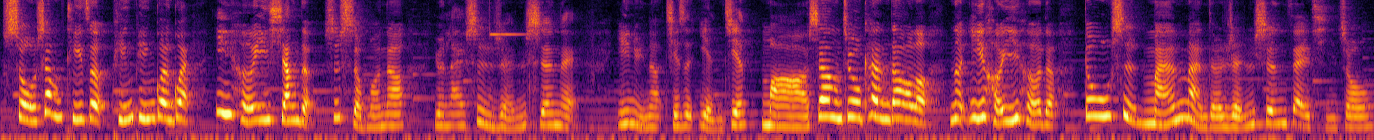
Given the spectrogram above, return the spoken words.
手上提着瓶瓶罐罐、一盒一箱的，是什么呢？原来是人参哎。医女呢，其实眼尖，马上就看到了那一盒一盒的，都是满满的人参在其中。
